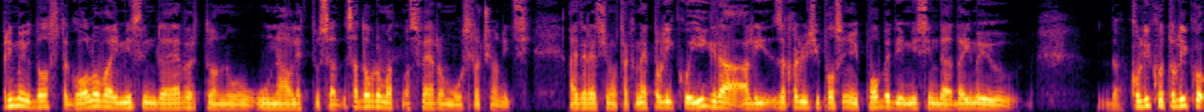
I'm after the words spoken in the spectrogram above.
primaju dosta golova i mislim da je Everton u, u naletu sa, sa dobrom atmosferom u slačionici. Ajde recimo tako, ne toliko igra, ali zahvaljujući posljednjoj pobedi mislim da, da imaju Da. koliko toliko,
